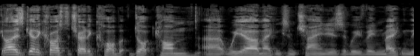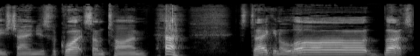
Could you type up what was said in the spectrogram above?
Guys, get across to tradercobb.com. Uh, we are making some changes. And we've been making these changes for quite some time. it's taken a lot, but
